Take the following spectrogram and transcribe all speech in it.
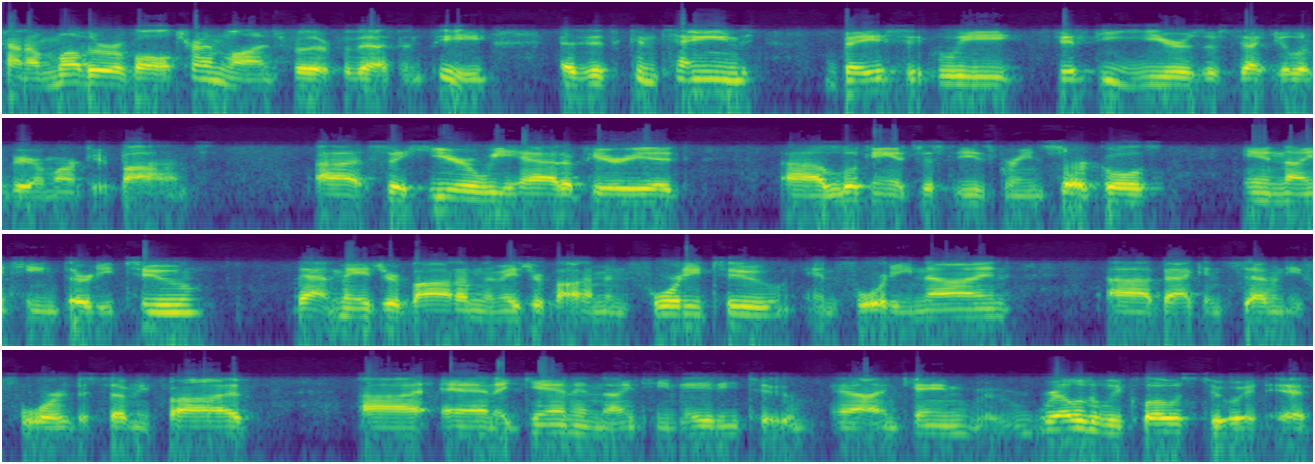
kind of mother of all trend lines for the, for the S&P, as it's contained basically 50 years of secular bear market bottoms. Uh, so here we had a period uh, looking at just these green circles, in 1932, that major bottom, the major bottom in 42 and 49, uh, back in 74 to 75, uh, and again in 1982, uh, and came relatively close to it at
